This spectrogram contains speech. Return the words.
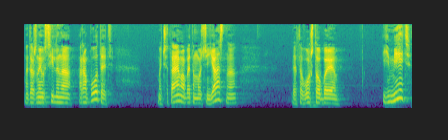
Мы должны усиленно работать. Мы читаем об этом очень ясно, для того, чтобы иметь,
